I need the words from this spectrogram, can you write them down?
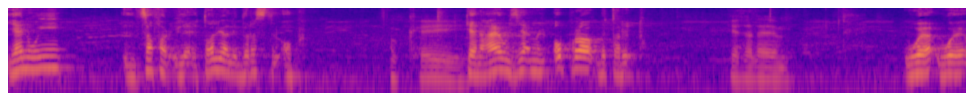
ينوي السفر إلى إيطاليا لدراسة الأوبرا. أوكي. كان عاوز يعمل أوبرا بطريقته. يا سلام. و و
